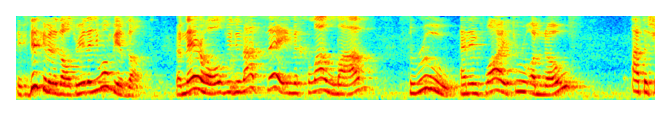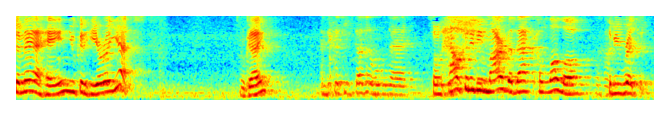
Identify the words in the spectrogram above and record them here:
if you did commit adultery, then you won't be absolved. Rameir holds we do not say michlal lav through and imply through a no. Atashemea hein, you could hear a yes. Okay. And because he doesn't hold that, So how could he be marba that kalala uh-huh. to be written?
